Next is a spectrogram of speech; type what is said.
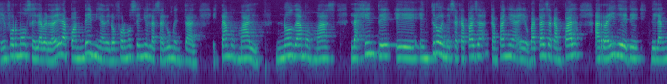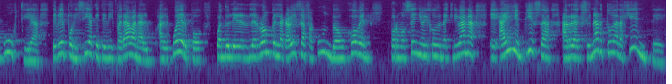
en Formosa y la verdadera pandemia de los formoseños es la salud mental. Estamos mal, no damos más. La gente eh, entró en esa campaña, eh, batalla campal a raíz de, la angustia, de ver policías que te disparaban al, cuerpo, cuando le, rompen la cabeza a Facundo, a un joven formoseño, hijo de una escribana, eh, ahí empieza a reaccionar toda la gente.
